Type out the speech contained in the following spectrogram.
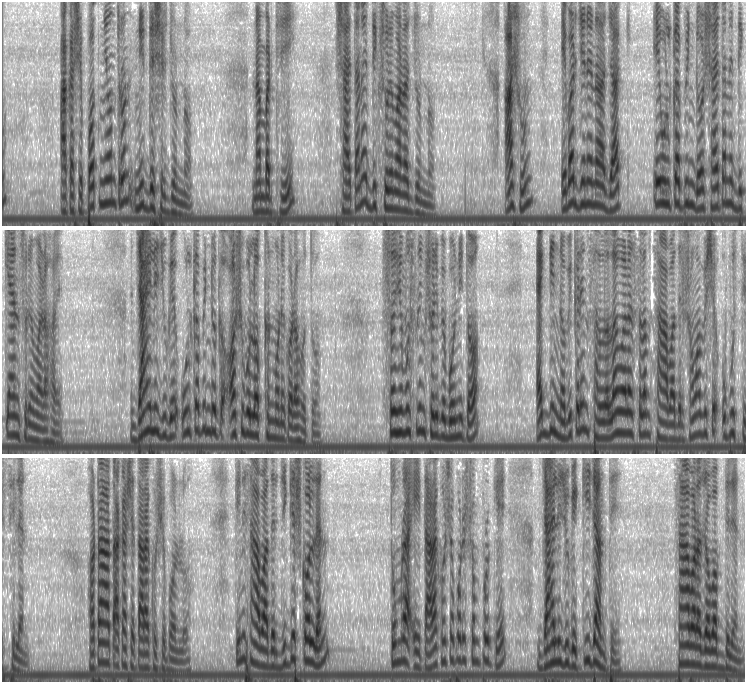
আকাশে পথ নিয়ন্ত্রণ নির্দেশের জন্য। নাম্বার থ্রি, শায়তানের দিক ছুড়ে মারার জন্য। আসুন, এবার জেনে নেওয়া যাক এ উল্কাপিণ্ড শায়তানের দিক ক্যান ছুড়ে মারা হয়। জাহিলি যুগে উল্কাপিণ্ডকে অশুভ লক্ষণ মনে করা হতো। সহি মুসলিম শরীফে বর্ণিত, একদিন নবী করিম সাল্লাহ আলাইসাল্লাম সাহাবাদের সমাবেশে উপস্থিত ছিলেন। হঠাৎ আকাশে তারা খসে পড়ল। তিনি সাহাবাদের জিজ্ঞেস করলেন, তোমরা এই তারা খসা পড়ে সম্পর্কে জাহেলি যুগে কি জানতে? সাহাবারা জবাব দিলেন,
